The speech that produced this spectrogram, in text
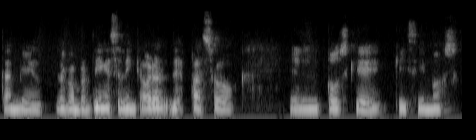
También lo compartí en ese link. Ahora les paso el post que, hicimos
